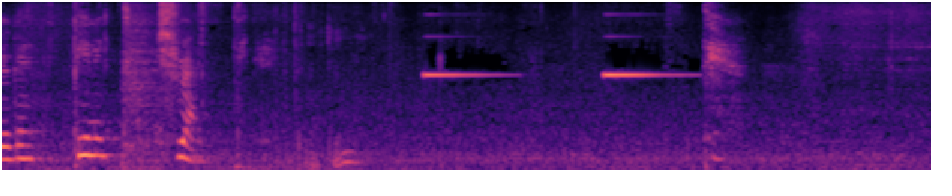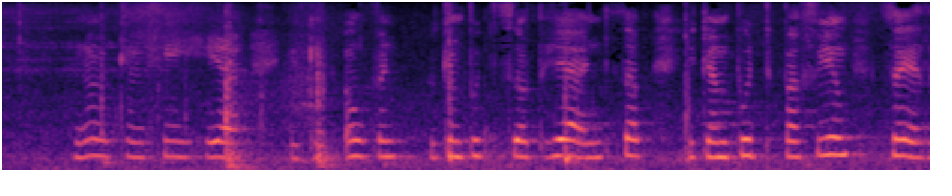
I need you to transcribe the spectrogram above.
We're going to spin it to try. Now you can see here, you can open, you can put soap here and soap, you can put perfume so your,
